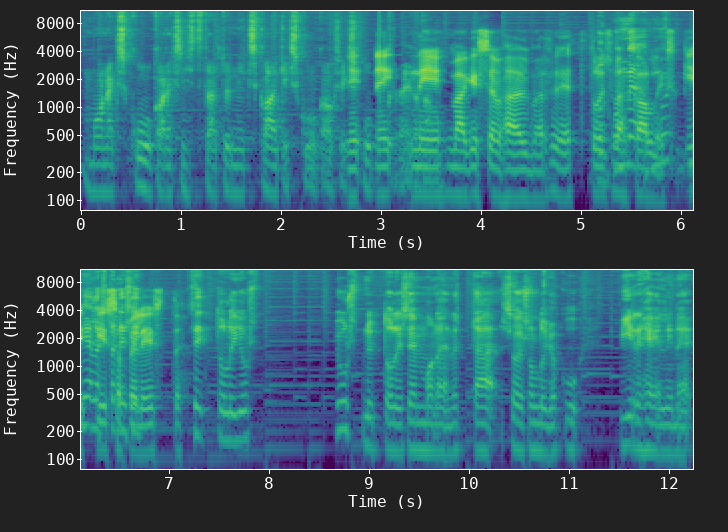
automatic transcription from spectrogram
moneksi kuukaudeksi, niin sitä täytyy niiksi kaikiksi kuukausiksi niin, niin, niin, mäkin se vähän ymmärsin, että tulisi Mut vähän kalliiksi kissapeli sitten. Sitten tuli just, just nyt oli semmonen, että se olisi ollut joku virheellinen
